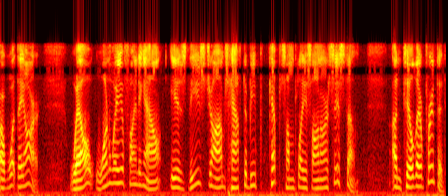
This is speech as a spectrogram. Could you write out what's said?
or what they are. Well, one way of finding out is these jobs have to be kept someplace on our system until they're printed.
